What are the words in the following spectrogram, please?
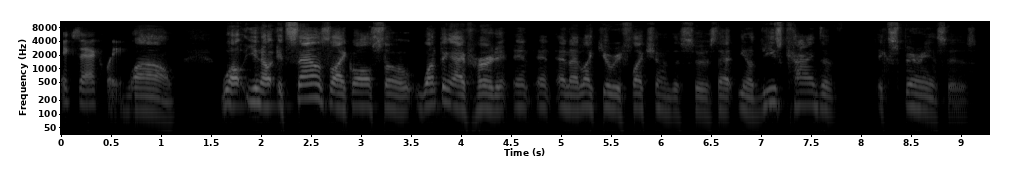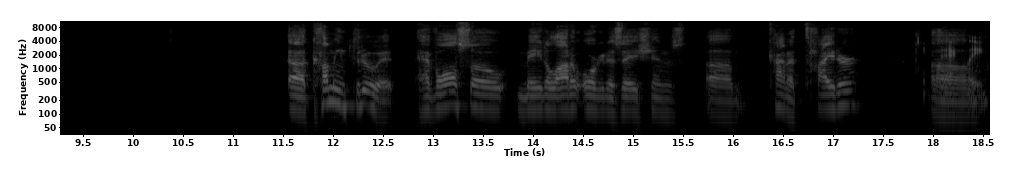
exactly Wow. Well, you know, it sounds like also one thing I've heard, and, and, and I like your reflection on this, Sue, is that, you know, these kinds of experiences uh, coming through it have also made a lot of organizations um, kind of tighter. exactly Um,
